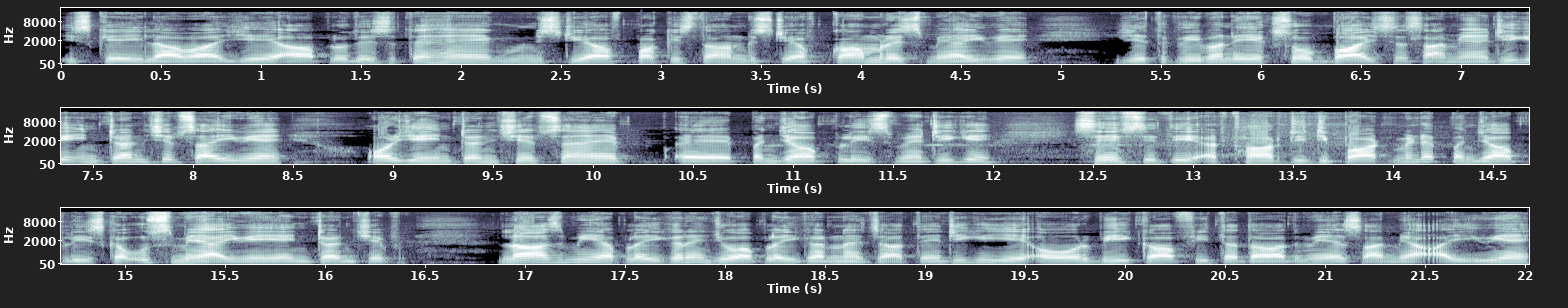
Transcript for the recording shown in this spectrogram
اس کے علاوہ یہ آپ لوگ دیکھ سکتے ہیں، ministry of Pakistan, ministry of commerce میں آئی ہوئے ہیں۔ یہ تقریباً ایک سو بائیس اسامیاں ہیں، ٹھیک ہے؟ انٹرنشپس آئی ہوئی ہیں اور یہ انٹرنشپس ہیں پنجاب پولیس میں، ٹھیک ہے؟ سیف سٹی اتھارٹی ڈپارٹمنٹ ہے، پنجاب پولیس کا، اس میں آئی ہوئی ہیں یہ انٹرنشپ لازمی اپلائی کریں جو اپلائی کرنا چاہتے ہیں۔ ٹھیک ہے، یہ اور بھی کافی تعداد میں اسامیاں آئی ہوئی ہیں۔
